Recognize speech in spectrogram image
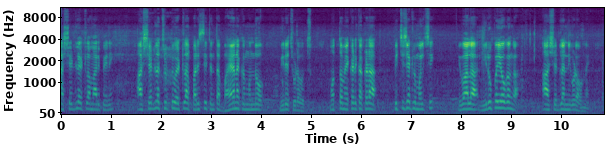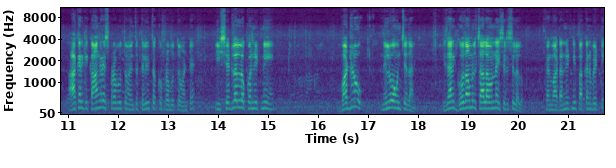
ఆ షెడ్లు ఎట్లా మారిపోయినాయి? ఆ షెడ్ల చుట్టూ ఎట్లా పరిస్థితి ఎంత భయానకంగా ఉందో మీరే చూడవచ్చు. మొత్తం ఎక్కడికక్కడ పిచ్చి చెట్లు మొలిచి ఇవాళ నిరుపయోగంగా ఆ షెడ్లన్నీ కూడా ఉన్నాయి. ఆఖరికి కాంగ్రెస్ ప్రభుత్వం ఎంత తెలివి తక్కువ ప్రభుత్వం అంటే ఈ షెడ్లలో కొన్నిటిని వడ్లు నిల్వ ఉంచేదానికి. నిజానికి గోదాములు చాలా ఉన్నాయి సిరిసిల్లలో కానీ వాటన్నిటినీ పక్కన పెట్టి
